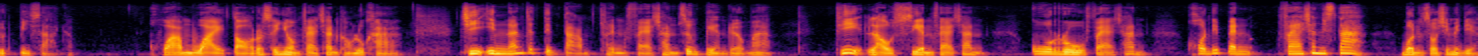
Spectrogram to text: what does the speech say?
ดุดปีศาจครับ ความไวต่อรสนิยมแฟชั่นของลูกค้า ชีอินนั้นจะติดตามเทรนด์แฟชั่นซึ่งเปลี่ยนเร็วมาก ที่เหล่าเซียนแฟชั่น กูรูแฟชั่น คนที่เป็นแฟชั่นนิสต้าบนโซเชียลมีเดีย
